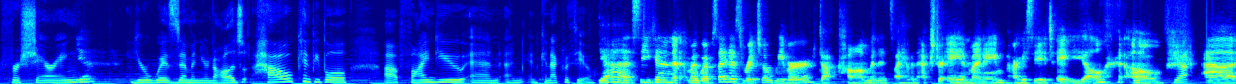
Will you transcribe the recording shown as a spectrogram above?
for sharing yeah. your wisdom and your knowledge, how can people uh, find you and, and, and connect with you? Yeah, so you can, my website is rachaelweaver.com and it's, I have an extra A in my name, R A C H A E L. Um, yeah. Uh,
